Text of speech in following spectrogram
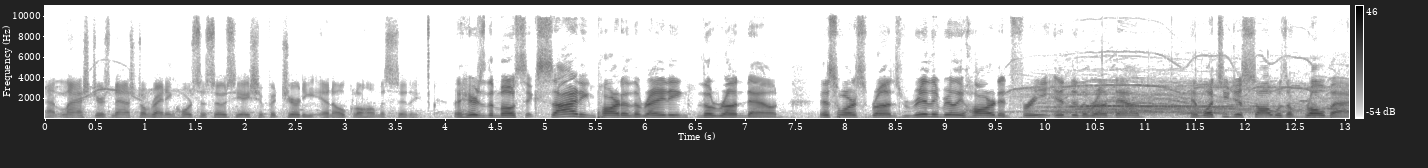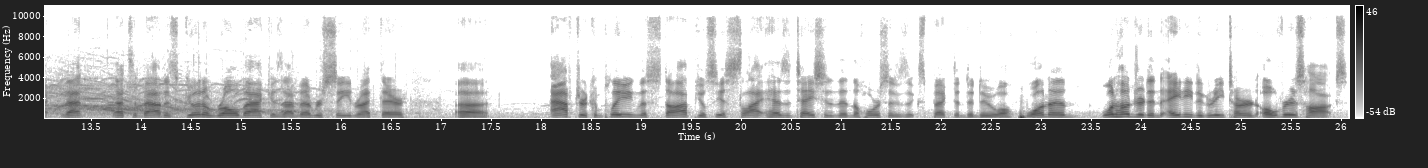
at last year's National Reining Horse Association Futurity in Oklahoma City. Now here's the most exciting part of the reining, the rundown. This horse runs really, really hard and free into the rundown. And what you just saw was a rollback. That That's about as good a rollback as I've ever seen right there. Uh, after completing the stop, you'll see a slight hesitation, and then the horse is expected to do a 180 degree turn over his hocks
